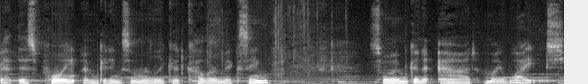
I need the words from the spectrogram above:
At this point, I'm getting some really good color mixing, so I'm going to add my white.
